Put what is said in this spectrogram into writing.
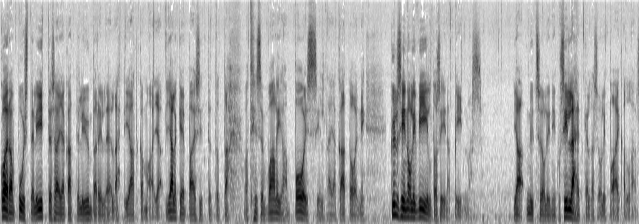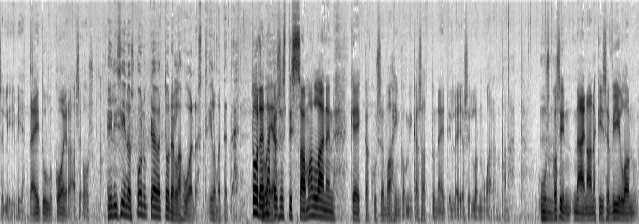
koira puisteli itsensä ja katteli ympärille ja lähti jatkamaan. Ja jälkeenpäin sitten tota, otin sen valjaan pois siltä ja katoin, niin kyllä siinä oli viilto siinä pinnassa. Ja nyt se oli niin kuin, sillä hetkellä se oli paikallaan se liivi, että ei tullut koiraa se osunut. Eli siinä olisi voinut käydä todella huonosti ilman tätä Todennäköisesti suojaa. samanlainen keikka kuin se vahinko, mikä sattui neitille jo silloin nuorempana. Että uskoisin mm. näin, ainakin se viillon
